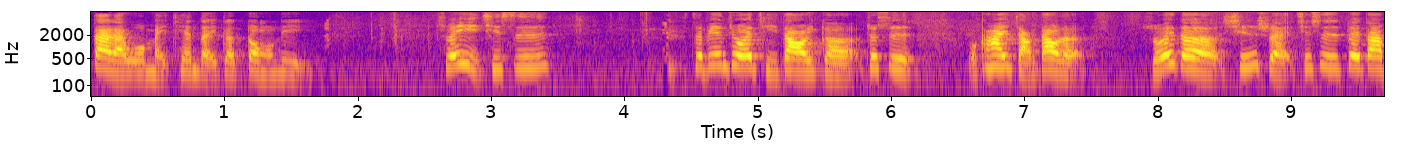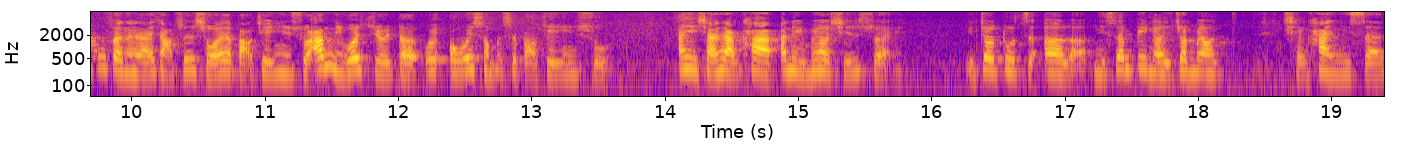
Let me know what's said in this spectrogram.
带来我每天的一个动力？所以，其实这边就会提到一个，就是我刚才讲到的。所谓的薪水，其实对大部分人来讲是所谓的保健因素啊。你会觉得为哦为什么是保健因素？啊，你想想看啊，你没有薪水，你就肚子饿了，你生病了，你就没有钱看医生。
